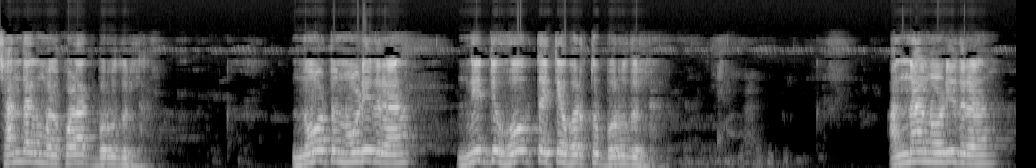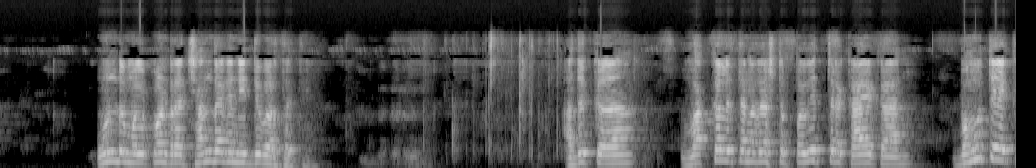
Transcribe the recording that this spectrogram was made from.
ಚಂದಾಗಿ ಮಲ್ಕೊಳಕ್ ಬರುವುದಿಲ್ಲ ನೋಟು ನೋಡಿದ್ರ ನಿದ್ದೆ ಹೋಗ್ತೈತೆ ಹೊರತು ಬರುವುದಿಲ್ಲ ಅನ್ನ ನೋಡಿದ್ರ ಉಂಡು ಮಲ್ಕೊಂಡ್ರ ಚಂದಾಗ ನಿದ್ದೆ ಬರ್ತೈತೆ. ಅದಕ್ಕ ಒಕ್ಕಲತನದಷ್ಟು ಪವಿತ್ರ ಕಾಯಕ ಬಹುತೇಕ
